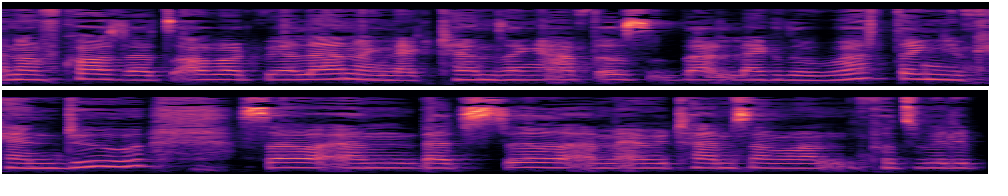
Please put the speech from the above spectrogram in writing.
And of course, that's all what we're learning. Like tensing up is the, like the worst thing you can do. So, um, but still, um, every time someone puts really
